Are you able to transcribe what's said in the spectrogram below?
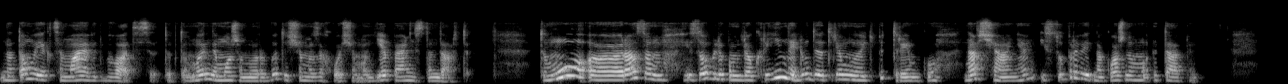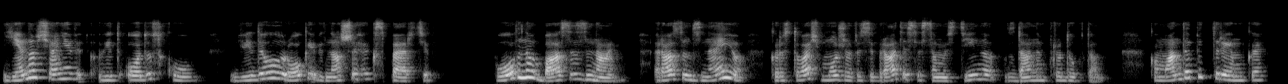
на тому, як це має відбуватися. Тобто ми не можемо робити, що ми захочемо, є певні стандарти. Тому е, разом із обліком для України люди отримують підтримку, навчання і супровід на кожному етапі. Є навчання від, School, відеоуроки від наших експертів, повна база знань. Разом з нею користувач може розібратися самостійно з даним продуктом. Команда підтримки,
